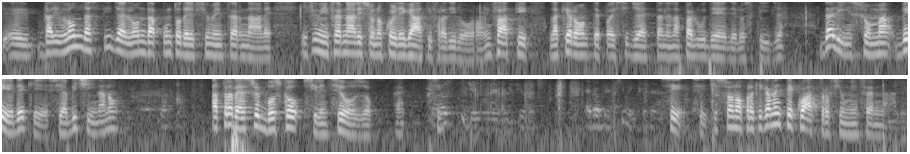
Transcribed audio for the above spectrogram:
eh, dall'onda Stigia e l'onda appunto del fiume infernale, i fiumi infernali sono collegati fra di loro, infatti la Cheronte poi si getta nella palude dello Stige, da lì insomma vede che si avvicinano attraverso il bosco silenzioso. Eh, sì. Sì, sì, ci sono praticamente quattro fiumi infernali,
